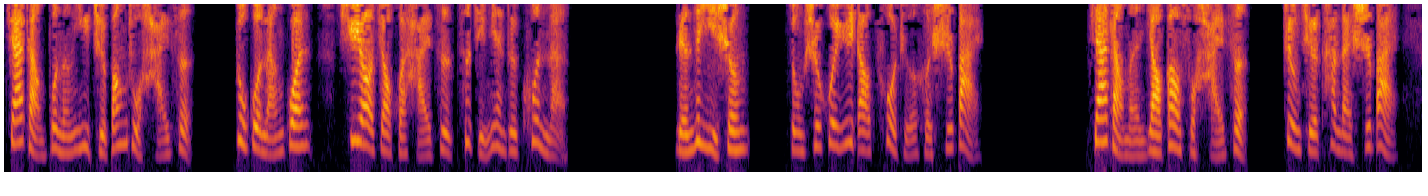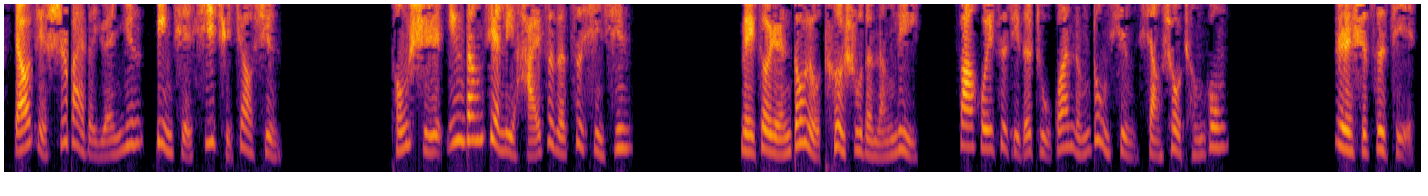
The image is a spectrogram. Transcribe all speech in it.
家长不能一直帮助孩子渡过难关，需要教会孩子自己面对困难。人的一生总是会遇到挫折和失败，家长们要告诉孩子正确看待失败，了解失败的原因，并且吸取教训。同时，应当建立孩子的自信心。每个人都有特殊的能力，发挥自己的主观能动性，享受成功。认识自己。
